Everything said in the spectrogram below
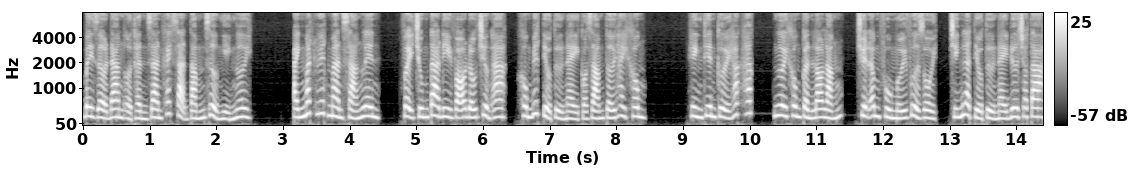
bây giờ đang ở thần gian khách sạn tắm rửa nghỉ ngơi. Ánh mắt huyết man sáng lên, vậy chúng ta đi võ đấu trường A, không biết tiểu tử này có dám tới hay không? Hình thiên cười hắc hắc, ngươi không cần lo lắng, chuyện âm phù mới vừa rồi, chính là tiểu tử này đưa cho ta,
